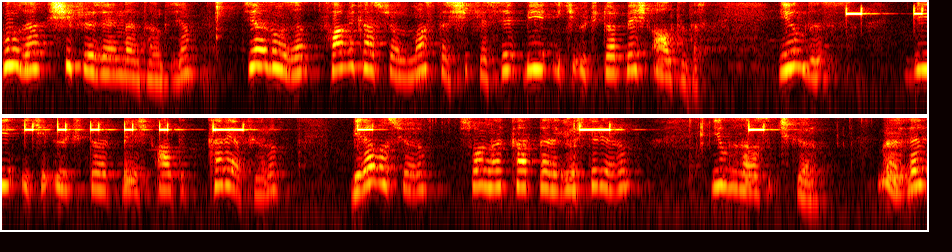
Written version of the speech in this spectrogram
Bunu da şifre üzerinden tanıtacağım. Cihazımızın fabrikasyon master şifresi 1, 2, 3, 4, 5, 6'dır. Yıldız 1, 2, 3, 4, 5, 6 kare yapıyorum. 1'e basıyorum. Sonra kartları gösteriyorum. Yıldıza basıp çıkıyorum. Böyle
